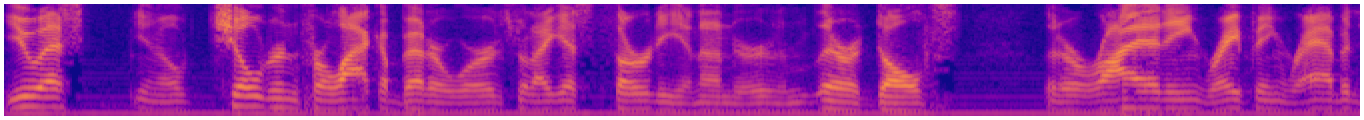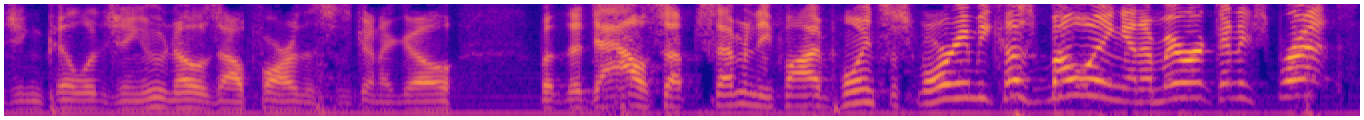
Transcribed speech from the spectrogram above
U.S. you know children, for lack of better words, but I guess 30 and under, they're adults that are rioting, raping, ravaging, pillaging. Who knows how far this is going to go? But the Dow's up 75 points this morning because Boeing and American Express.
